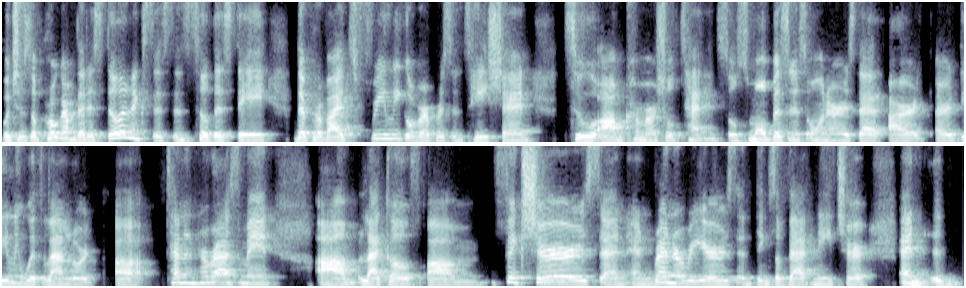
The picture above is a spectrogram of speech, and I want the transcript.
which is a program that is still in existence till this day that provides free legal representation to um, commercial tenants. So small business owners that are are dealing with landlord uh, tenant harassment um, lack of um, fixtures and, and rent arrears and things of that nature. And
